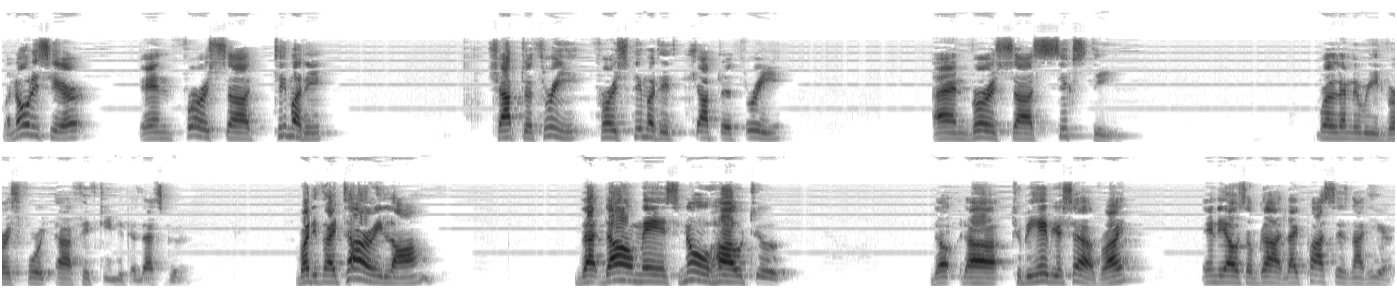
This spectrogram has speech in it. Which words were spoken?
But notice here in First uh, Timothy chapter 3, 1 Timothy chapter 3 and verse uh, 16. Well, let me read verse 4, uh, 15 because that's good. But if I tarry long, that thou mayest know how to, uh, to behave yourself, right? in the house of God, like pastor is not here.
